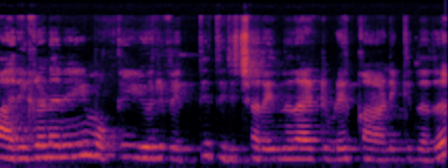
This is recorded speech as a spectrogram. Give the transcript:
പരിഗണനയും ഒക്കെ ഈ ഒരു വ്യക്തി തിരിച്ചറിയുന്നതായിട്ട് ഇവിടെ കാണിക്കുന്നത്.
